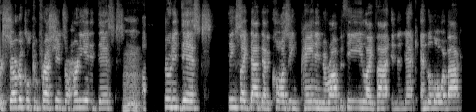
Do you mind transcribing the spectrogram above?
for cervical compressions or herniated discs, Mm, protruded discs, things like that that are causing pain and neuropathy like that in the neck and the lower back.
